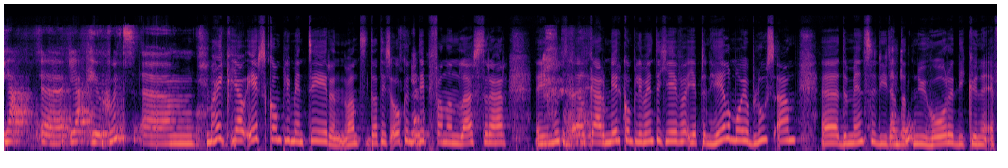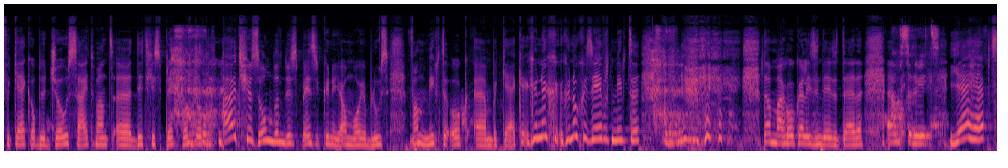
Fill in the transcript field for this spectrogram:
Ja, uh, ja, heel goed. Um... Mag ik jou eerst complimenteren? Want dat is ook een ja. tip van een luisteraar. Je moet elkaar meer complimenten geven. Je hebt een hele mooie blouse aan. Uh, de mensen die dat, dat, nu horen, die kunnen even kijken op de Joe-site. Want uh, dit gesprek wordt ook uitgezonden. Dus mensen kunnen jouw mooie blouse van Mirte ook bekijken. Genoeg, genoeg gezeverd, Mirte. dat mag ook al eens in deze tijden. Absoluut. Jij hebt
